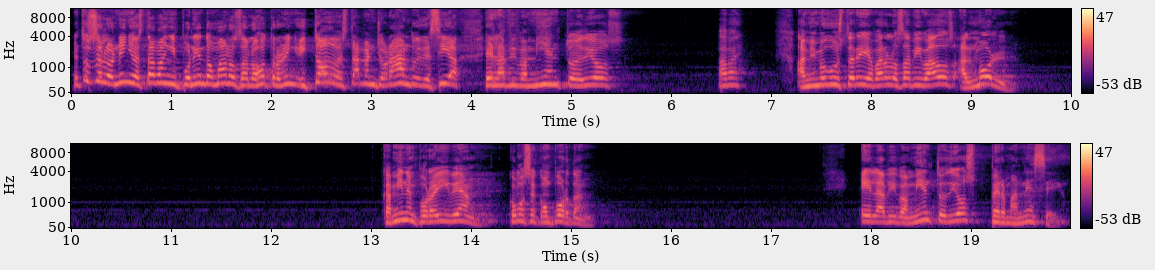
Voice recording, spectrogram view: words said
Entonces los niños estaban imponiendo manos a los otros niños y todos estaban llorando y decía el avivamiento de Dios. Ah, a mí me gustaría llevar a los avivados al mall. Caminen por ahí y vean cómo se comportan. El avivamiento de Dios permanece.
